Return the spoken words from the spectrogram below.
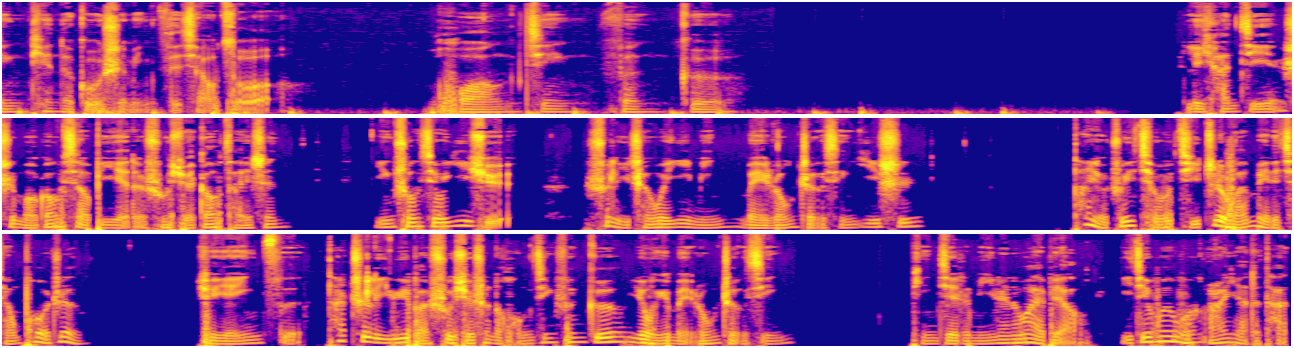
今天的故事名字叫做《黄金分割》。李寒杰是某高校毕业的数学高材生，因双修医学，顺利成为一名美容整形医师。他有追求极致完美的强迫症，却也因此，他致力于把数学上的黄金分割用于美容整形。凭借着迷人的外表以及温文尔雅的谈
